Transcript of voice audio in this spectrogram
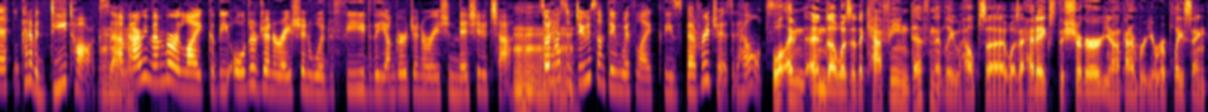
Yeah, kind of a detox. Um, and I remember like the older generation would feed the younger generation 매실차. So it has to do something with like these beverages. It helps. Well, and and uh, was it the caffeine definitely helps? Uh, was it headaches? The sugar, you know, kind of re- you're replacing,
